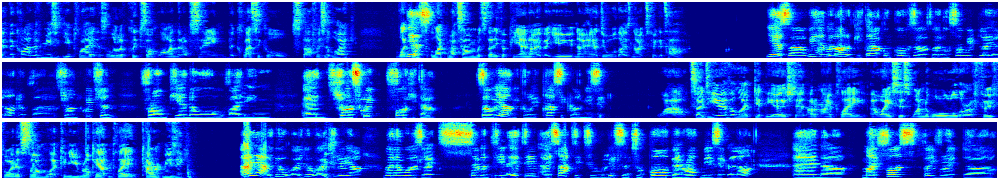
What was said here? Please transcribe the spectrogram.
The kind of music you play, there's a lot of clips online that I've seen, the classical stuff. Is it like Like Yes. what, like what someone would study for piano, but you know how to do all those notes for guitar. Yes, uh, we have a lot of guitar composers, but also we play a lot of uh, transcription from piano or violin and transcript for guitar. So yeah, we call it classical music. Wow. So do you ever like get the urge to I don't know play Oasis, Wonderwall, or a Foo Fighters song? Like, can you rock out and play current music? Ah, yeah, I do. I do. Actually, uh, when I was like 17, 18, I started to listen to pop and rock music a lot. And uh, my first favorite uh,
